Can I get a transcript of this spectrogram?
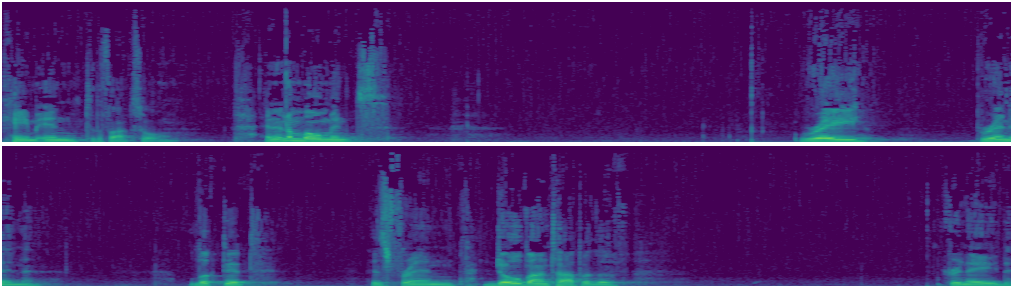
came into the foxhole. And in a moment, Ray Brennan looked at his friend, dove on top of the grenade,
